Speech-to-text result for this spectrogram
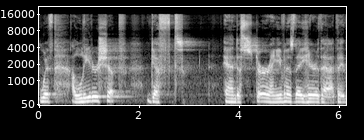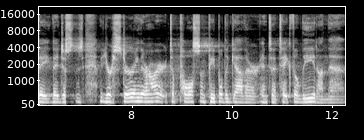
with a leadership gift and a stirring, even as they hear that. They, they, they just, you're stirring their heart to pull some people together and to take the lead on that.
